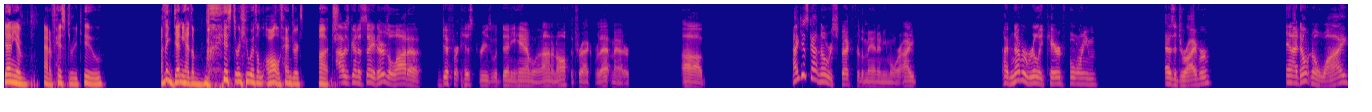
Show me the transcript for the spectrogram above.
Denny have had a history too. I think Denny has a history with all of Hendricks. Much. I was gonna say there's a lot of different histories with Denny Hamlin on and off the track, for that matter. Uh, I just got no respect for the man anymore. I I've never really cared for him as a driver, and I don't know why.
